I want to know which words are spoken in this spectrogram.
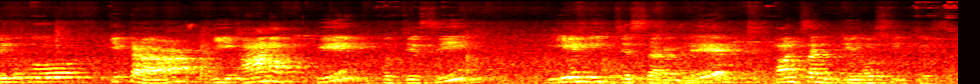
ఎందుకు? ఇక్కడ ఈ ఆన్ వచ్చేసి ఏమి ఇచ్చేస్తారంటే వన్స్ అండ్ జీరోస్ ఇచ్చేస్తారు.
